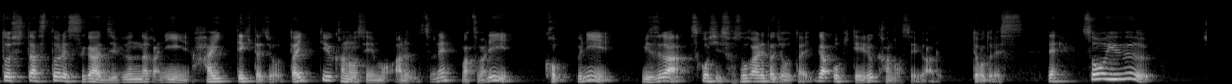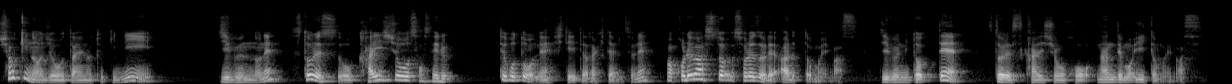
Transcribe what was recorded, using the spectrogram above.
としたストレスが自分の中に入ってきた状態っていう可能性もあるんですよね。まあ、つまりコップに水が少し注がれた状態が起きている可能性があるってことです。でそういう初期の状態の時に自分のねストレスを解消させるってことをね、していただきたいんですよね。まあ、これは人それぞれあると思います。自分にとってストレス解消法、何でもいいと思います。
